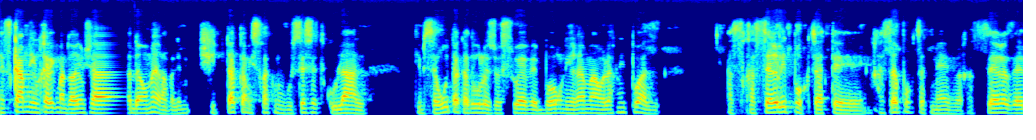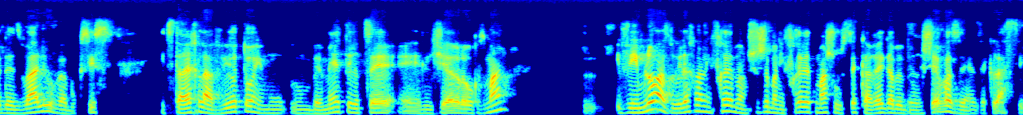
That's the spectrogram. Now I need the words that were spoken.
הסכמתי עם חלק מהדברים שאדם אומר, אבל שיטת המשחק מבוססת כולה על תמסרו את הכדור לז'וסווה ובואו נראה מה הולך מפה, אז, אז חסר לי פה קצת, אה, חסר פה קצת מעבר, חסר איזה added value, ואבוקסיס יצטרך להביא אותו אם הוא, אם הוא באמת ירצה אה, להישאר לאורך זמן, ואם לא, אז הוא ילך לנבחרת, ואני חושב שבנבחרת מה שהוא עושה כרגע בבאר שבע זה, זה קלאסי,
